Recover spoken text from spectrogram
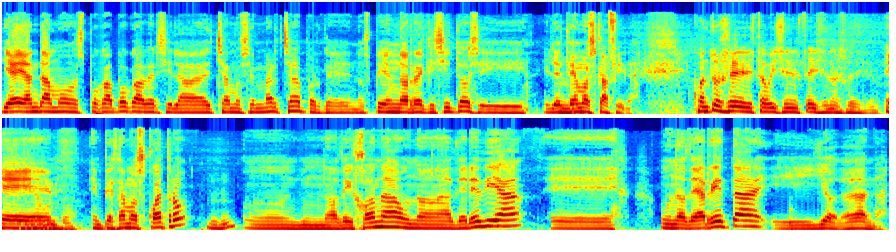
y ahí andamos poco a poco a ver si la echamos en marcha porque nos piden unos requisitos y, y le tenemos que afinar. ¿Cuántos eh, estabais en, estáis en la asociación? Eh, empezamos cuatro, uno de Ijona, uno de Heredia, eh, uno de Arrieta y yo, de Dana.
